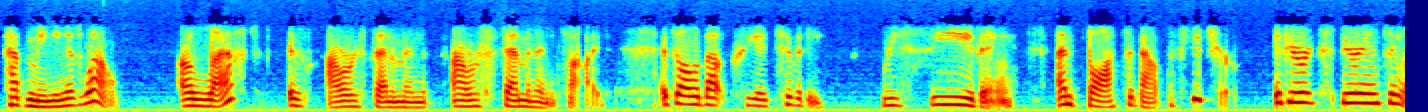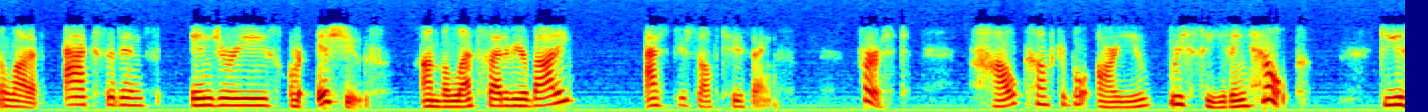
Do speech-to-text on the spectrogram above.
have meaning as well. Our left is our feminine, our feminine side. It's all about creativity, receiving, and thoughts about the future. If you're experiencing a lot of accidents, injuries, or issues on the left side of your body, ask yourself two things. First, how comfortable are you receiving help? Do you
